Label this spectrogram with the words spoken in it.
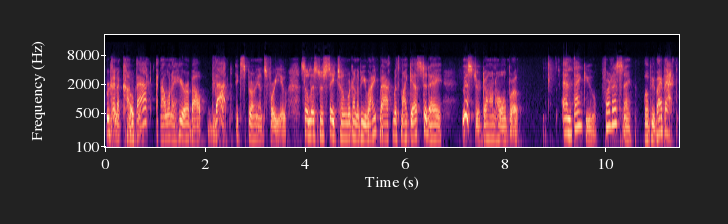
We're going to come okay. back, and I want to hear about that experience for you. So, listeners, stay tuned. We're going to be right back with my guest today, Mr. Don Holbrook. And thank you for listening. We'll be right back.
